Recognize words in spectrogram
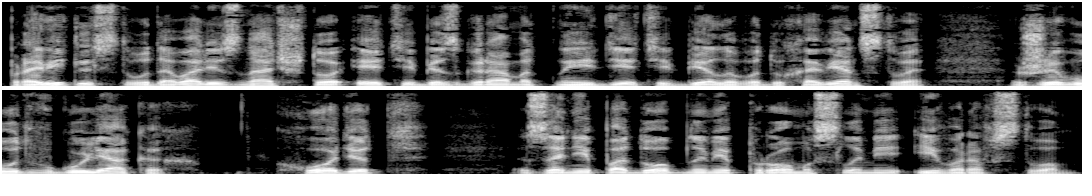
Правительству давали знать, что эти безграмотные дети белого духовенства живут в гуляках, ходят за неподобными промыслами и воровством.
